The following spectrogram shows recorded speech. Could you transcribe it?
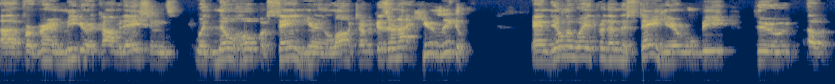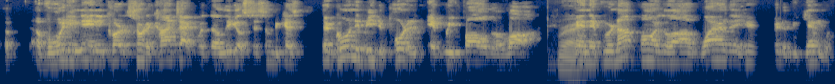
uh, for very meager accommodations with no hope of staying here in the long term because they're not here legally. And the only way for them to stay here will be through uh, avoiding any sort of contact with the legal system because they're going to be deported if we follow the law. Right. And if we're not following the law, why are they here to begin with?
